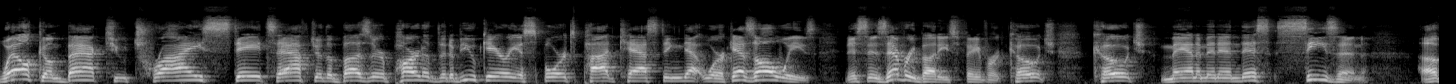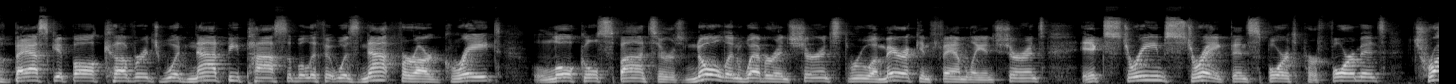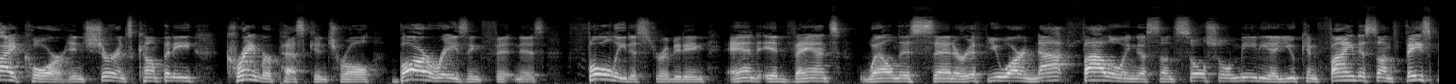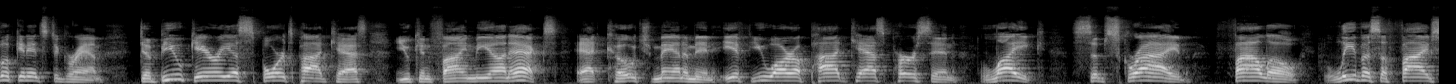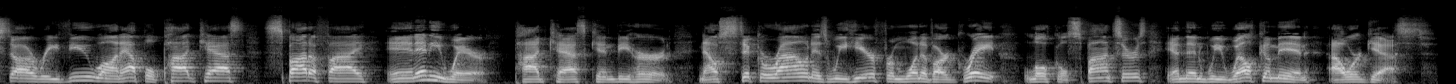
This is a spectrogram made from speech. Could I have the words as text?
Welcome back to Tri States After the Buzzer, part of the Dubuque Area Sports Podcasting Network. As always, this is everybody's favorite coach, Coach Manaman, and this season of basketball coverage would not be possible if it was not for our great local sponsors. Nolan Weber Insurance through American Family Insurance, Xtreme Strength and Sports Performance, Tricor Insurance Company, Kramer Pest Control, Bar Raising Fitness, Foley Distributing, and Advance Wellness Center. If you are not following us on social media, you can find us on Facebook and Instagram. Dubuque Area Sports Podcast. You can find me on X at Coach Manaman. If you are a podcast person, like, subscribe, follow, leave us a five star review on Apple Podcast, Spotify, and anywhere podcasts can be heard. Now, stick around as we hear from one of our great local sponsors, and then we welcome in our guest.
